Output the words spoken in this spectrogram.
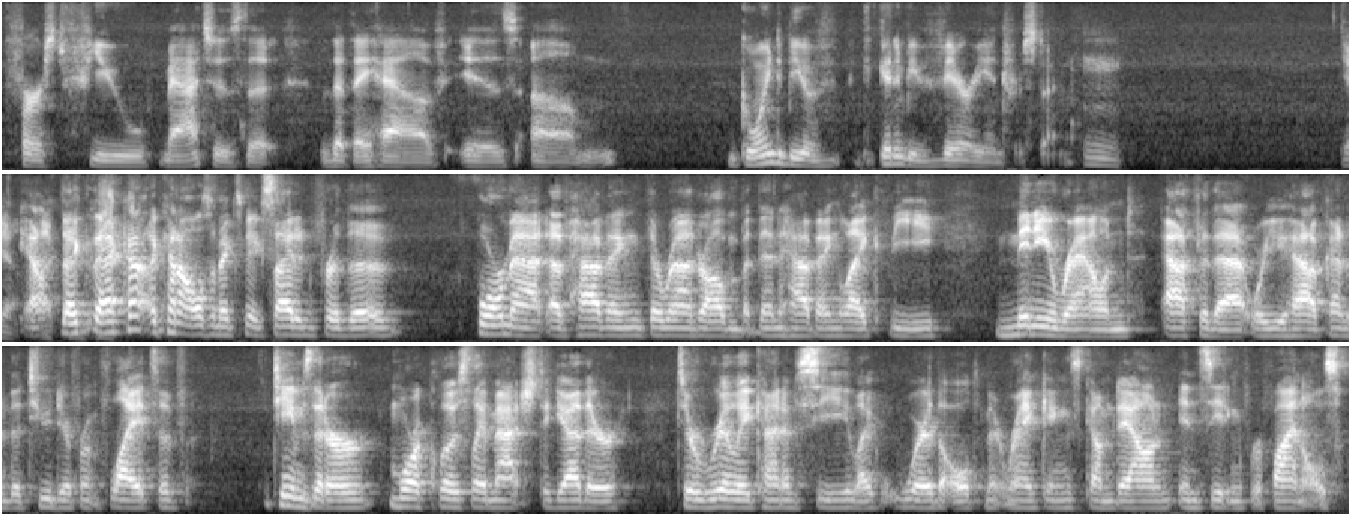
first few matches that that they have is um going to be a, going to be very interesting. Yeah, Yeah, I that, that kind of, kind of also makes me excited for the format of having the round robin, but then having like the mini round after that, where you have kind of the two different flights of teams that are more closely matched together to really kind of see like where the ultimate rankings come down in seeding for finals.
